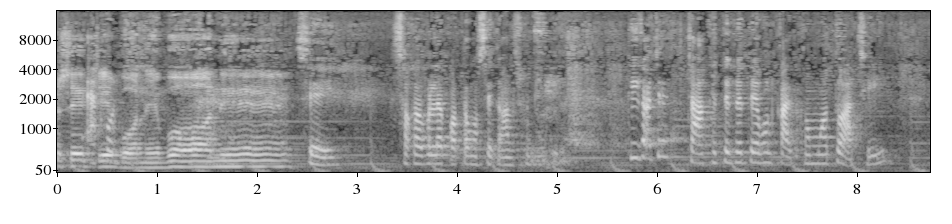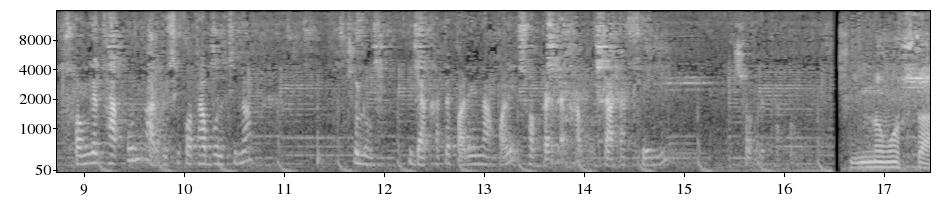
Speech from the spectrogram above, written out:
এসেছে বনে বনে। সেই সকালবেলা কত মাসে গান শুনিয়ে দিলেন ঠিক আছে চা খেতে খেতে এমন কাজকর্ম তো আছেই। সঙ্গে থাকুন আর বেশি কথা বলছি না। চলুন দেখাতে পারি, না পারি, সবটাই দেখাবো। চাটা খেয়ে নিই সঙ্গে থাকুন ছিন্ন মশলা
